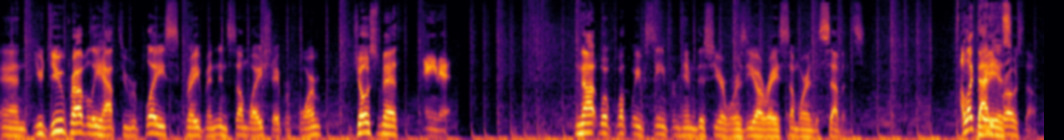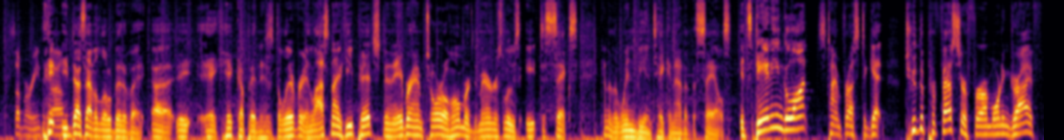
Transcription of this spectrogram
And you do probably have to replace Graveman in some way, shape, or form. Joe Smith ain't it. Not what, what we've seen from him this year, where his ERA is somewhere in the sevens. I like the That way he is- throws, though. Submarine style. he does have a little bit of a, uh, a, a hiccup in his delivery, and last night he pitched, and Abraham Toro homered. The Mariners lose eight to six. Kind of the wind being taken out of the sails. It's Danny and Gallant. It's time for us to get to the professor for our morning drive.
